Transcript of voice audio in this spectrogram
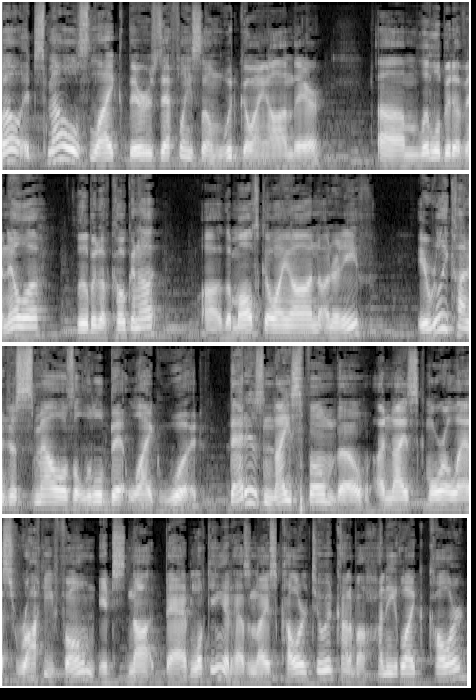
Well, it smells like there's definitely some wood going on there. A um, little bit of vanilla, a little bit of coconut, uh, the malt's going on underneath. It really kind of just smells a little bit like wood. That is nice foam though, a nice more or less rocky foam. It's not bad looking, it has a nice color to it, kind of a honey-like color.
